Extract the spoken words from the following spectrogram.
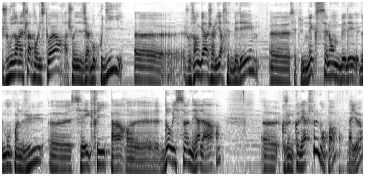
Je vous en laisse là pour l'histoire, je vous ai déjà beaucoup dit. Euh, je vous engage à lire cette BD. Euh, c'est une excellente BD de mon point de vue. c'est écrit par Dorison et Allard, que je ne connais absolument pas d'ailleurs.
